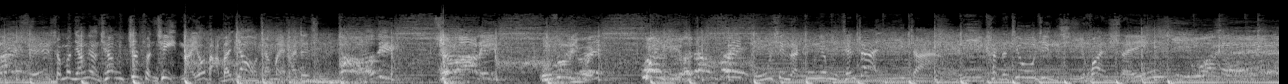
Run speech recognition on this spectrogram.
来？学什么娘娘腔，脂粉气，奶油打扮要强美，还得数炮老弟，拳王阿里，武松李逵，关羽和张飞，不信在姑娘面前站一站，你看他究竟喜欢谁？喜欢谁？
